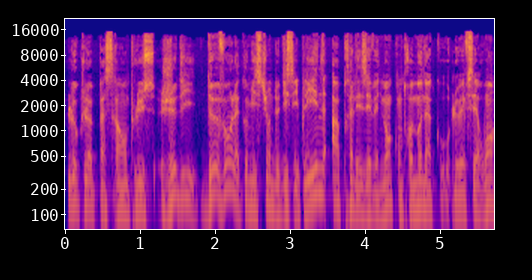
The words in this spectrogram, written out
Le club passera en plus jeudi devant la commission de discipline après les événements contre Monaco. Le FC Rouen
